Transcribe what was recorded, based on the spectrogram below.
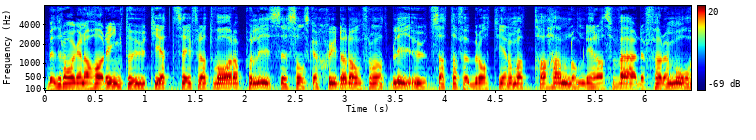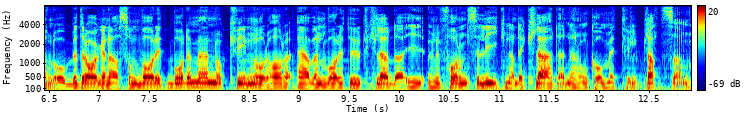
Bedragarna har ringt och utgett sig för att vara poliser som ska skydda dem från att bli utsatta för brott genom att ta hand om deras värdeföremål och bedragarna som varit både män och kvinnor har även varit utklädda i uniformsliknande kläder när de kommit till platsen.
